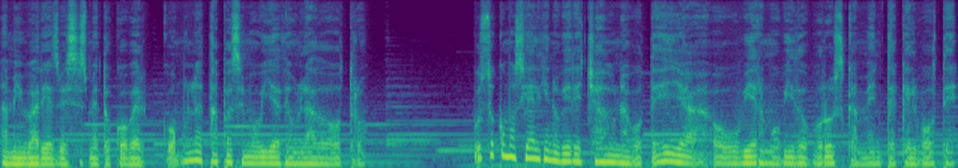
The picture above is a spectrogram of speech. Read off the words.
A mí varias veces me tocó ver cómo la tapa se movía de un lado a otro, justo como si alguien hubiera echado una botella o hubiera movido bruscamente aquel bote,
